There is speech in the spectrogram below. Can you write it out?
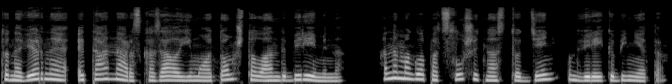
то, наверное, это она рассказала ему о том, что Ланда беременна. Она могла подслушать нас в тот день у дверей кабинета.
